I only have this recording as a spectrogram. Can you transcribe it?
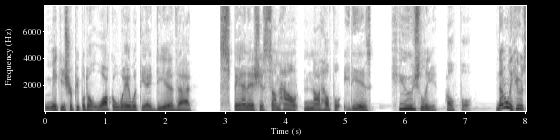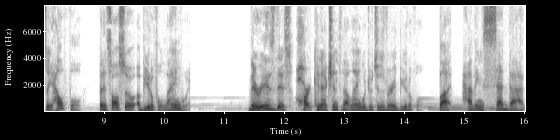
making sure people don't walk away with the idea that Spanish is somehow not helpful. It is hugely helpful. Not only hugely helpful, but it's also a beautiful language. There is this heart connection to that language, which is very beautiful. But having said that,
